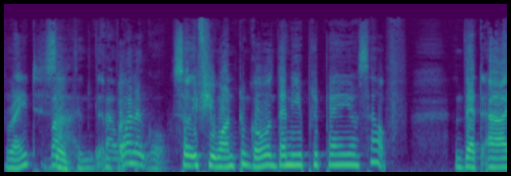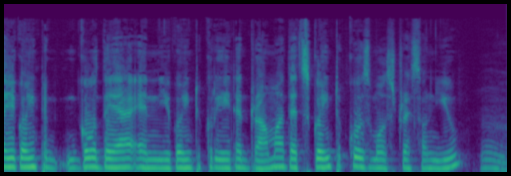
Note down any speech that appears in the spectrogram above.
Right. But th- if I wanna go. So if you want to go, then you prepare yourself. That uh, you're going to go there and you're going to create a drama that's going to cause more stress on you Hmm.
